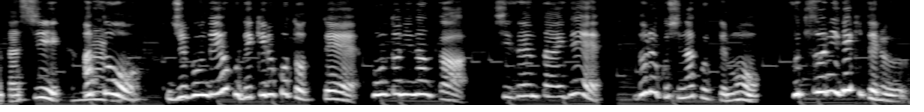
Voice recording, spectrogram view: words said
いだし、あと自分でよくできることって本当になんか自然体で努力しなくても普通にできてる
